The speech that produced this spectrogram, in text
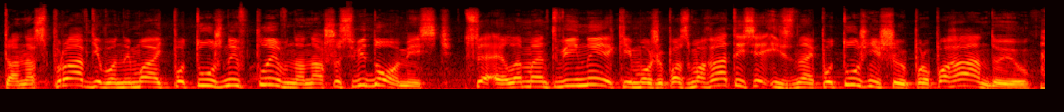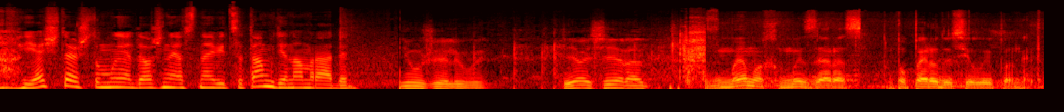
Та насправді вони мають потужний вплив на нашу свідомість. Це елемент війни, який може позмагатися із найпотужнішою пропагандою. Я считаю, что мы должны остановиться там, где нам рады. Неужели ви? Я вообще рад. В мемах ми зараз попереду цілої планети.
